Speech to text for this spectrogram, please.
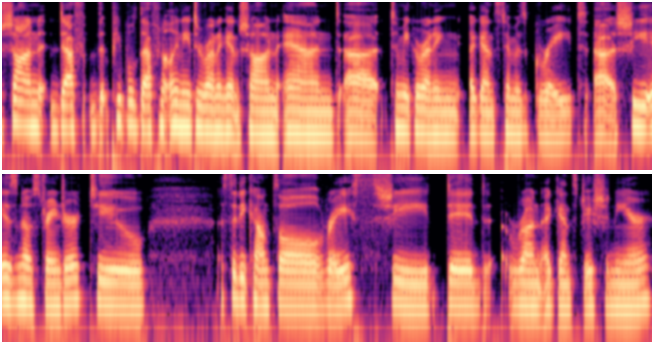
sean def people definitely need to run against sean and uh tamika running against him is great uh she is no stranger to city council race she did run against jay Schenirer.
